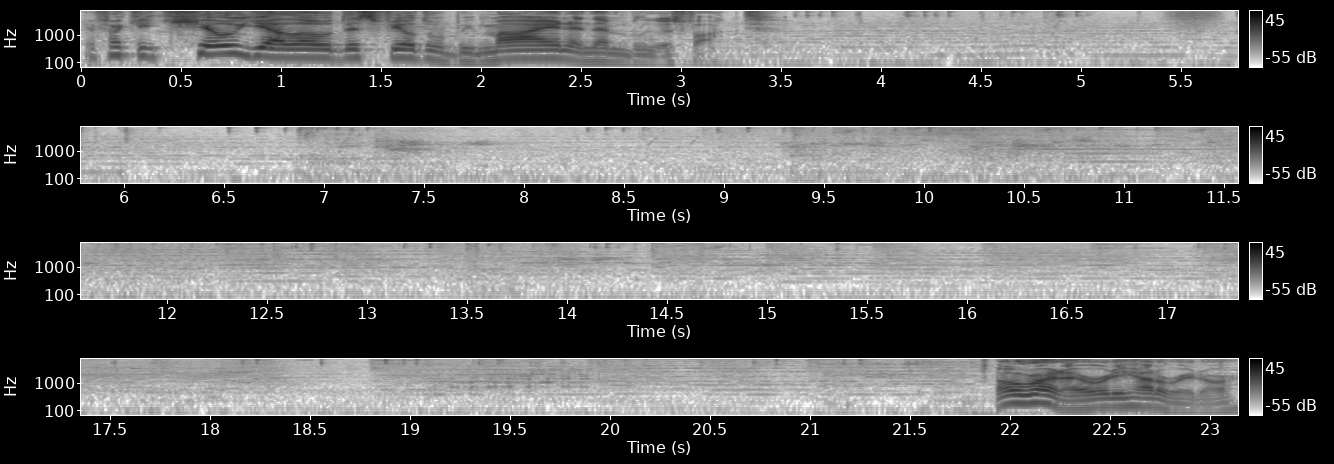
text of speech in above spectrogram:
If I could kill yellow, this field will be mine, and then blue is fucked. Oh, right, I already had a radar.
